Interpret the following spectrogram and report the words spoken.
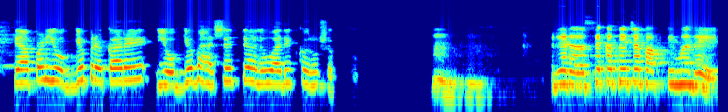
ते आपण योग्य प्रकारे योग्य भाषेत ते अनुवादित करू शकतो. म्हणजे रहस्यकथेच्या बाबतीमध्ये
